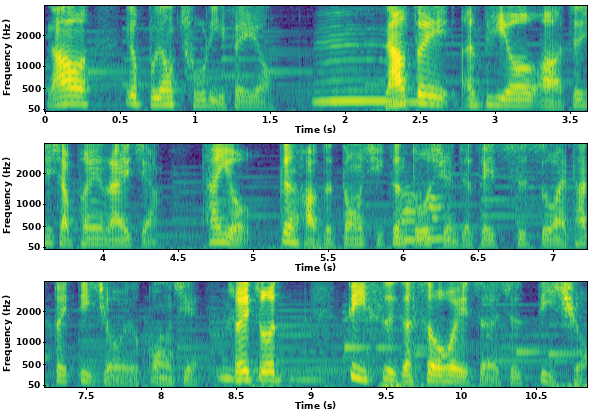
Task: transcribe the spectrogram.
然后又不用处理费用，嗯，然后对 NPO 啊这些小朋友来讲，他有更好的东西，更多选择可以吃之外，它对地球有贡献，所以说第四个受惠者就是地球，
